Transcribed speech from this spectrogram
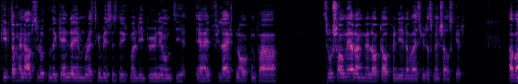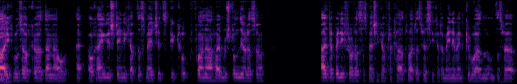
gibt auch einer absoluten Legende im Wrestling-Business nicht mal die Bühne und die, er hätte vielleicht noch ein paar Zuschauer mehr rangelockt, auch wenn jeder weiß, wie das Match ausgeht. Aber Mhm. ich muss auch äh, dann auch, äh, auch eingestehen, ich habe das Match jetzt geguckt vor einer halben Stunde oder so. Alter, bin ich froh, dass das Match nicht auf der Karte war. Das wäre sicher der Main Event geworden und das, wär,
